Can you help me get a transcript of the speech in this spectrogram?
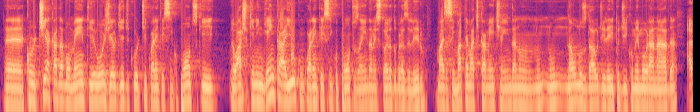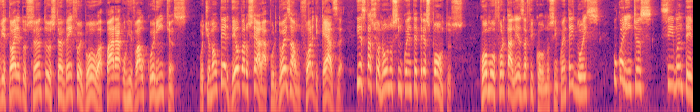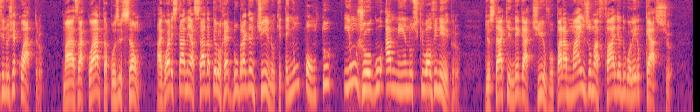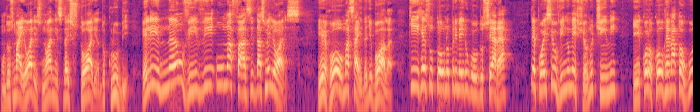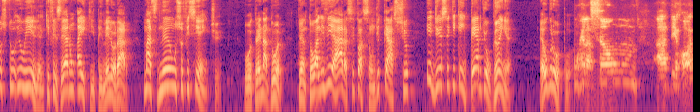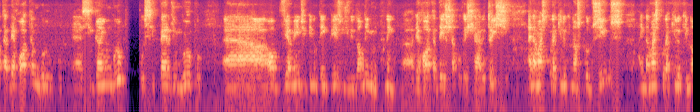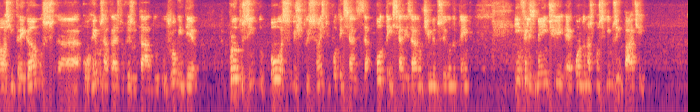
é, curtir a cada momento, e hoje é o dia de curtir 45 pontos, que eu acho que ninguém caiu com 45 pontos ainda na história do brasileiro, mas assim, matematicamente ainda não, não, não, nos dá o direito de comemorar nada. A vitória do Santos também foi boa para o rival Corinthians. O Timão perdeu para o Ceará por 2 a 1 fora de casa e estacionou nos 53 pontos. Como o Fortaleza ficou nos 52, o Corinthians se manteve no G4. Mas a quarta posição agora está ameaçada pelo Red Bull Bragantino, que tem um ponto e um jogo a menos que o Alvinegro. Destaque negativo para mais uma falha do goleiro Cássio, um dos maiores nomes da história do clube. Ele não vive uma fase das melhores e errou uma saída de bola, que resultou no primeiro gol do Ceará. Depois Silvinho mexeu no time e colocou Renato Augusto e o William, que fizeram a equipe melhorar, mas não o suficiente. O treinador tentou aliviar a situação de Cássio e disse que quem perde ou ganha é o grupo. Com relação à derrota, a derrota é um grupo. É, se ganha um grupo, se perde um grupo, é, obviamente que não tem peso individual nenhum. A derrota deixa o vestiário triste, ainda mais por aquilo que nós produzimos, ainda mais por aquilo que nós entregamos, é, corremos atrás do resultado o jogo inteiro, produzindo boas substituições que potencializa, potencializaram o time no segundo tempo Infelizmente, é quando nós conseguimos empate,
